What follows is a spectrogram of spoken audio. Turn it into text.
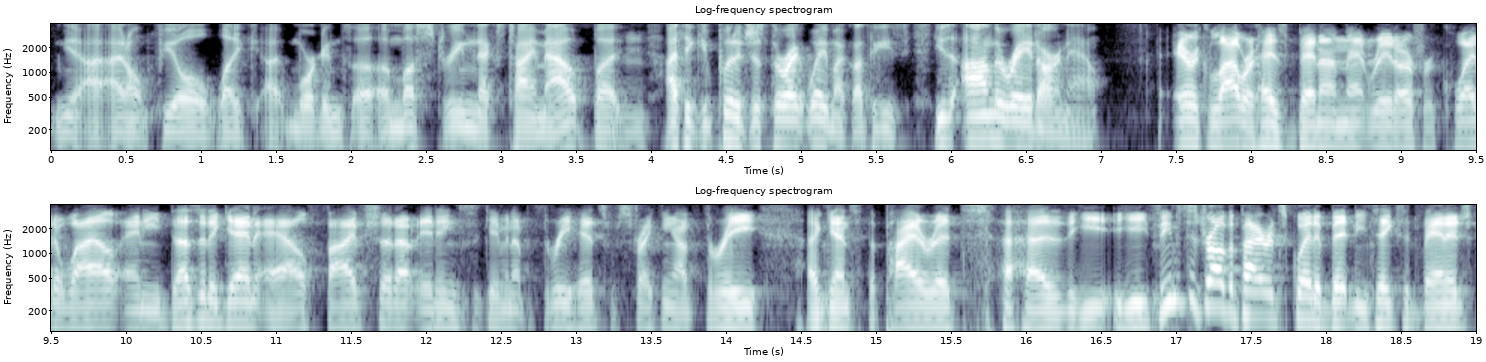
yeah, I, I, don't feel like uh, Morgan's a, a, must stream next time out, but mm-hmm. I think you put it just the right way, Michael. I think he's he's on the radar now. Eric Lauer has been on that radar for quite a while, and he does it again. Al five shutout innings, giving up three hits, striking out three against the Pirates. Uh, he he seems to draw the Pirates quite a bit, and he takes advantage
